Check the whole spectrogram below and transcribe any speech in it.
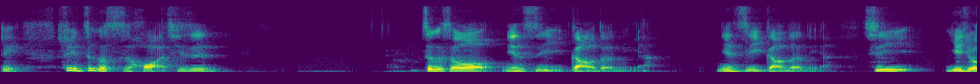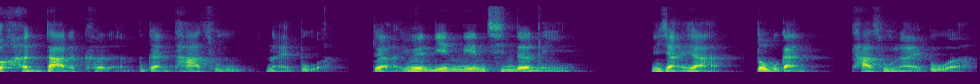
对，所以这个时候啊，其实。这个时候年事已高的你啊，年事已高的你啊，其实也就很大的可能不敢踏出那一步啊，对啊，因为年年轻的你，你想一下都不敢踏出那一步啊，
